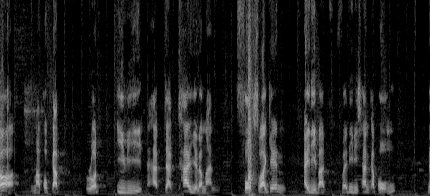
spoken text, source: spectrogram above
ก็มาพบกับรถ EV นะครับ จากค่ายเยอรมัน Volkswagen ID Bus First Edition ครับผม ใน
